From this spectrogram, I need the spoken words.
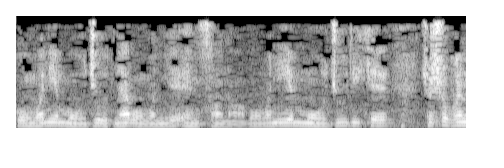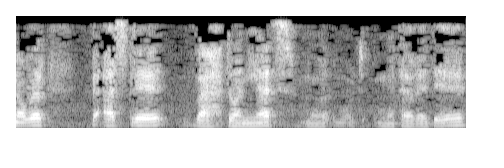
به عنوان موجود نه به عنوان یه انسان ها به عنوان یه موجودی که چون شوپنهاور به اصل وحدانیت معتقده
